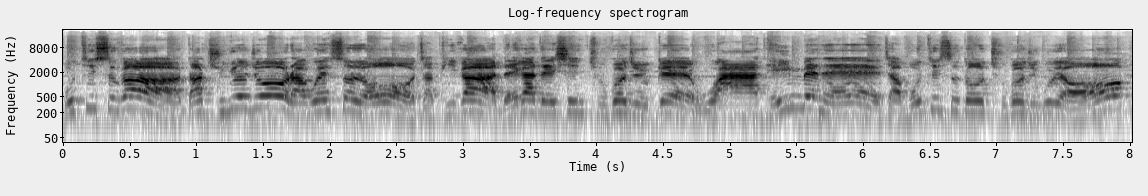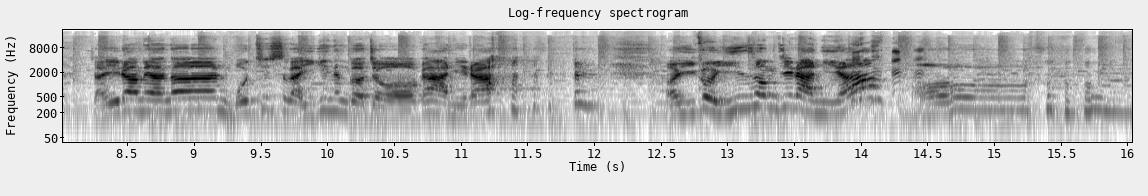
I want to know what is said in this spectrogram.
모티스가 나 죽여줘 라고 했어요 자 비가 내가 대신 죽어줄게 와 대인배네 자 모티스도 죽어주고요 자 이러면은 모티스가 이기는 거죠가 아니라 어, 이거 인성질 아니야? 어...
